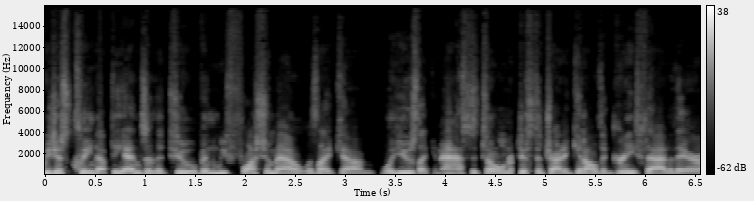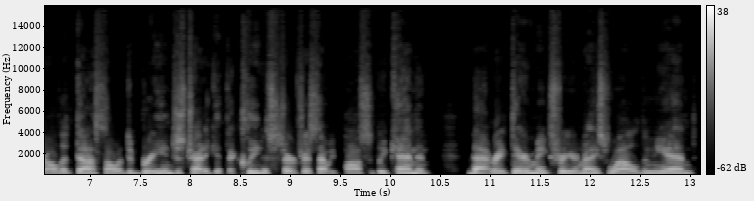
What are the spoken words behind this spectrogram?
we just clean up the ends of the tube and we flush them out with like um, we'll use like an acetone just to try to get all the grease out of there, all the dust, all the debris, and just try to get the cleanest surface that we possibly can. And that right there makes for your nice weld in the end.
